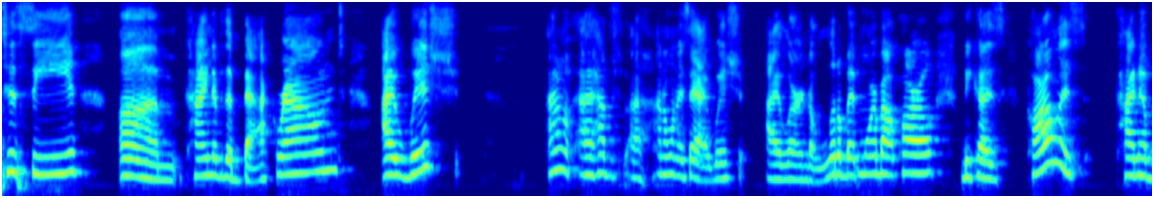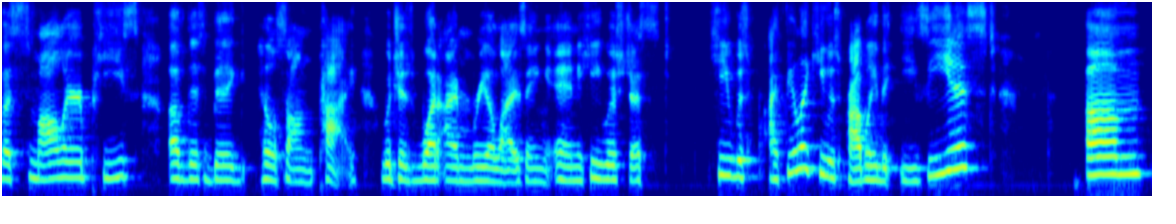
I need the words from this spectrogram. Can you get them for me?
to see um kind of the background. I wish I don't I have uh, I don't want to say I wish I learned a little bit more about Carl because Carl is kind of a smaller piece of this big Hillsong pie, which is what I'm realizing and he was just he was I feel like he was probably the easiest um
